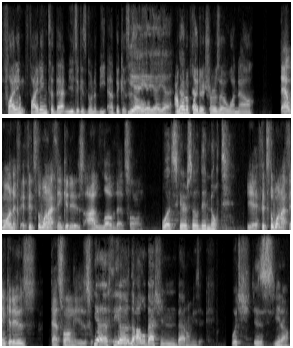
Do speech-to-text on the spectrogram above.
fighting fighting to that music is going to be epic as Yeah, hell. yeah, yeah, yeah. Yeah. I'm That- going to play the that- Scherzo one now. that one. If, if it's the one I think it is, I love that song. What Scherzo de Note? Yeah, if it's the one I think it is, that song is. Yeah, that's the uh, the Hollow Bastion battle music, which is you know,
